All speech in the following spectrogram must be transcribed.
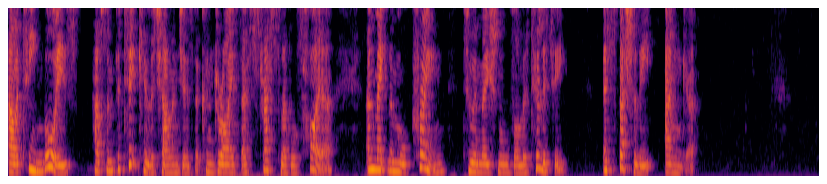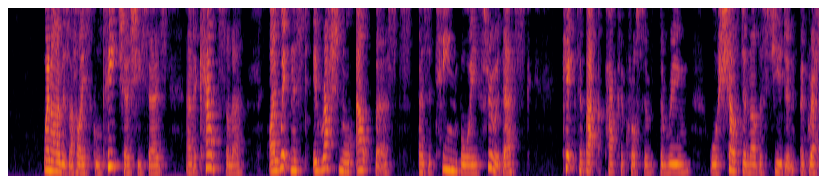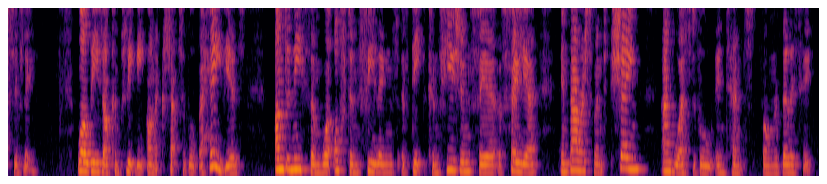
Our teen boys have some particular challenges that can drive their stress levels higher and make them more prone to emotional volatility, especially anger. When I was a high school teacher, she says, and a counsellor, I witnessed irrational outbursts as a teen boy threw a desk, kicked a backpack across the room, or shoved another student aggressively. While these are completely unacceptable behaviours, underneath them were often feelings of deep confusion, fear of failure, embarrassment, shame, and worst of all, intense vulnerability.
